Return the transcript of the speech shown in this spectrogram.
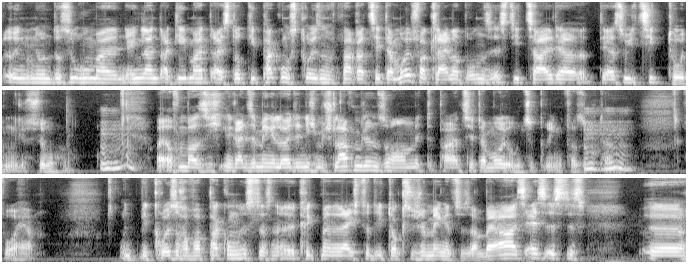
irgendeine Untersuchung mal in England ergeben hat, als dort die Packungsgrößen von Paracetamol verkleinert worden sind, ist die Zahl der, der Suizidtoten gesunken. Mhm. Weil offenbar sich eine ganze Menge Leute nicht mit Schlafmitteln, sondern mit Paracetamol umzubringen versucht mhm. haben vorher. Und mit größerer Verpackung ist das, kriegt man leichter die toxische Menge zusammen. Bei ASS ist es äh,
